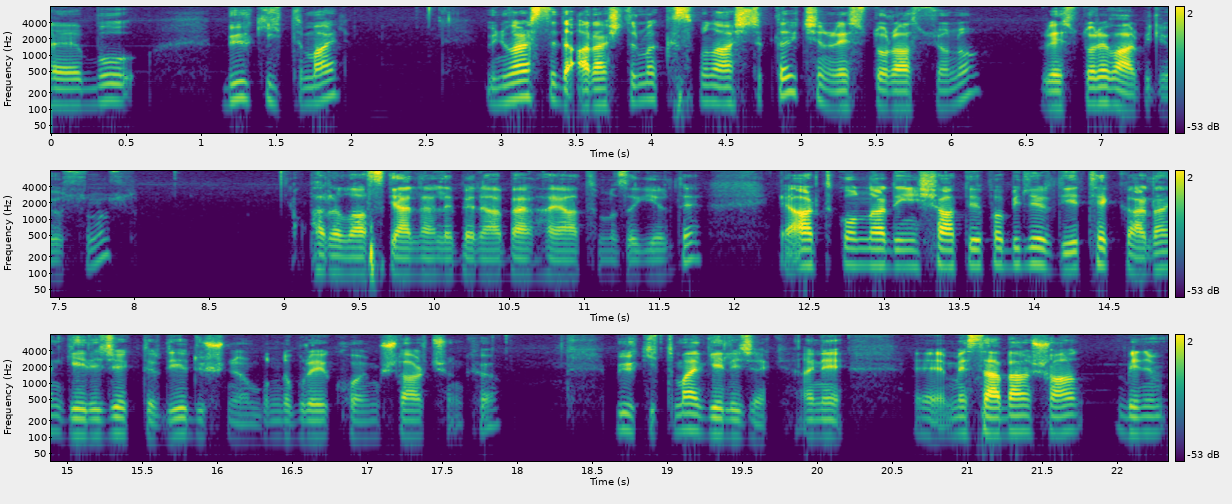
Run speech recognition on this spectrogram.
e, bu büyük ihtimal üniversitede araştırma kısmını açtıkları için restorasyonu, restore var biliyorsunuz. Paralı askerlerle beraber hayatımıza girdi. E artık onlar da inşaat yapabilir diye tekrardan gelecektir diye düşünüyorum. Bunu da buraya koymuşlar çünkü. Büyük ihtimal gelecek. Hani e, mesela ben şu an benim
